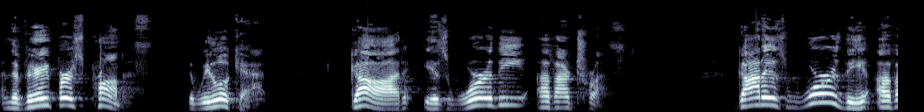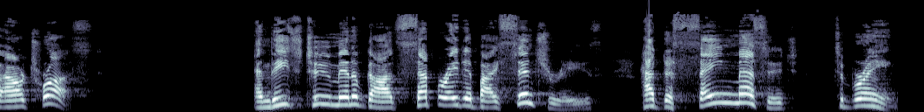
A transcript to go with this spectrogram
And the very first promise that we look at, God is worthy of our trust. God is worthy of our trust. And these two men of God, separated by centuries, had the same message to bring.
